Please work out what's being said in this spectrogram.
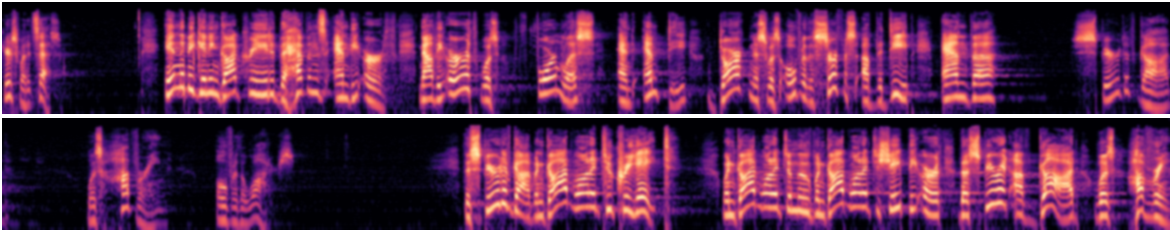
here's what it says. In the beginning, God created the heavens and the earth. Now, the earth was formless and empty, darkness was over the surface of the deep, and the Spirit of God was hovering over the waters. The Spirit of God, when God wanted to create, when God wanted to move, when God wanted to shape the earth, the Spirit of God was hovering,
